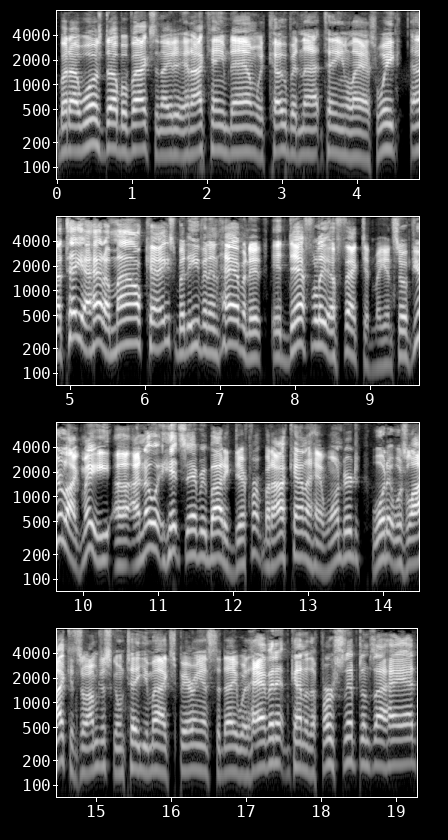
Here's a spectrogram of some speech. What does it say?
but I was double vaccinated, and I came down with COVID 19 last week. And I tell you, I had a mild case, but even in having it, it definitely affected me. And so, if you're like me, uh, I know it hits everybody different, but I kind of have wondered what it was like. And so I'm just going to tell you my experience today with having it, kind of the first symptoms I had,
